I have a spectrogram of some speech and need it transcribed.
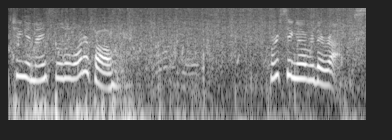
Approaching a nice little waterfall. Coursing over the rocks.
